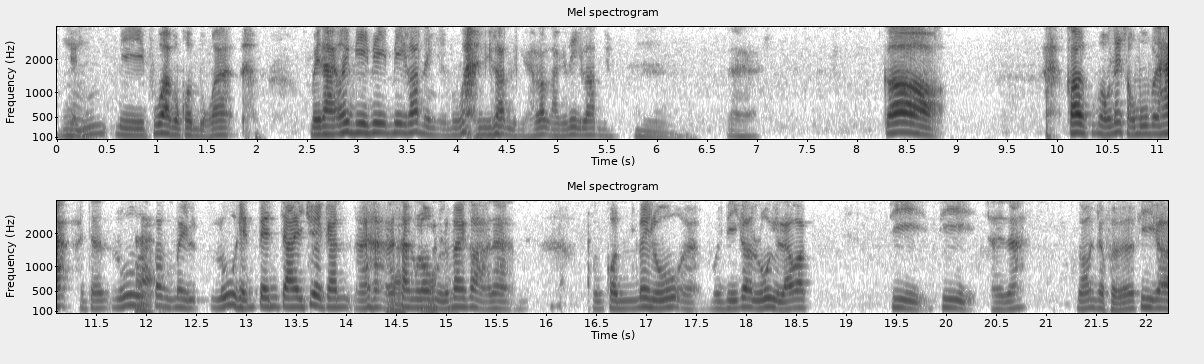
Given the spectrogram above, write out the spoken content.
อืมเห็นมีผู้ว่าบางคนบอกว่า ไม่ได้เอ้ยมีมีมีอีกรอบหนึ่งผู้ว่ามีอีกรอบหนึ่งรอบหลังจากนี้อีกรอบหนึ่งอืมนะฮะก็อะก็มองได้สองมุมนะฮะอาจจะรู้บ้างไม่รู้เห็นเป็นใจช่วยกันอะหาทางลงหรือไม่ก็นะบางคนไม่รู้อะบางทีก็รู้อยู่แล้วว่า พี่พี่อะไรนะน้องจะเผลอพี่ก็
